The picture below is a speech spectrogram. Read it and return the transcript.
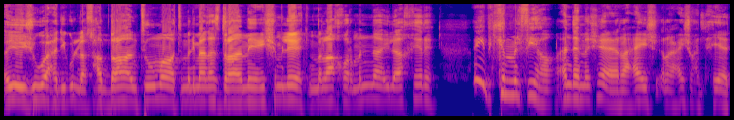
أي يجي واحد يقول له صحاب دراهم نتوما تما اللي ما دراهم ما يعيش مليح تما الآخر منا إلى آخره. أي بيكمل فيها عنده مشاعر راه عايش راه عايش واحد الحياة.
